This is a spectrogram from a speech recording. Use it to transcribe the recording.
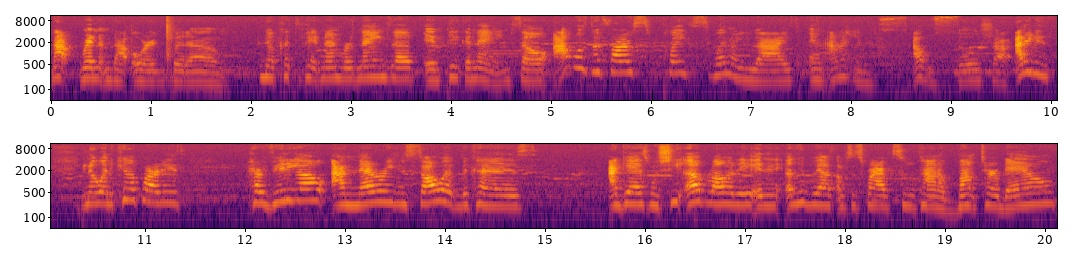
not random.org, but um, you know, cut the paper numbers, names up, and pick a name. So I was the first place winner, you guys, and I am I was so shocked. I didn't even, you know what the killer part is? Her video, I never even saw it because I guess when she uploaded it and then other people else I'm subscribed to kind of bumped her down.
